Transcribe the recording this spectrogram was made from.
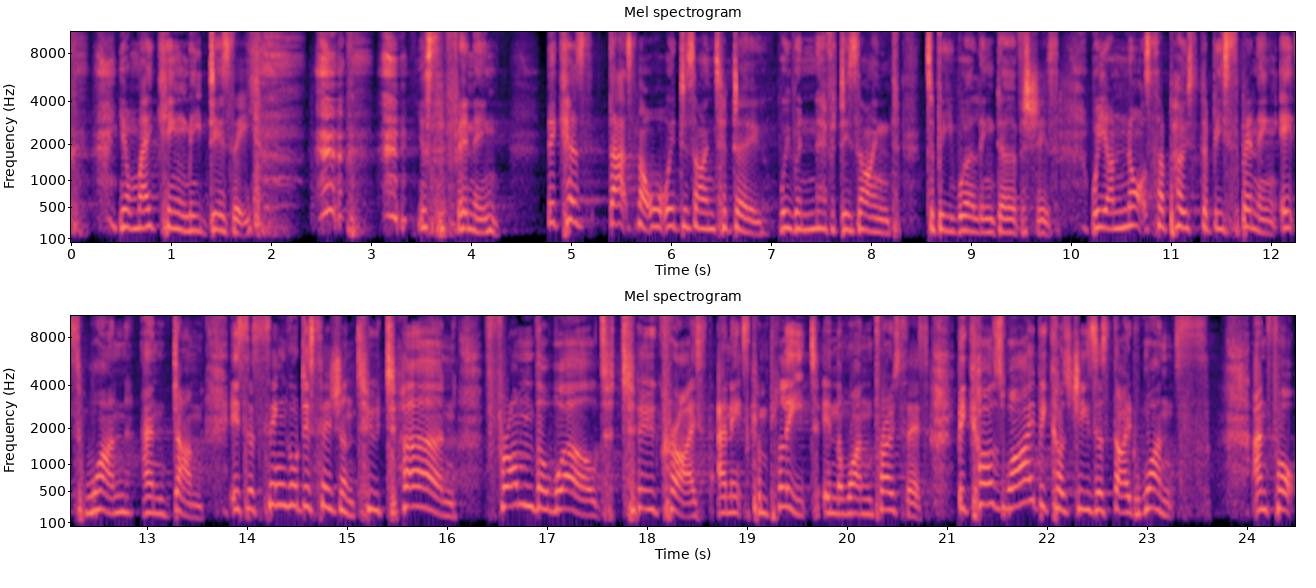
You're making me dizzy. You're spinning. Because that's not what we're designed to do. We were never designed to be whirling dervishes. We are not supposed to be spinning. It's one and done. It's a single decision to turn from the world to Christ, and it's complete in the one process. Because why? Because Jesus died once and for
